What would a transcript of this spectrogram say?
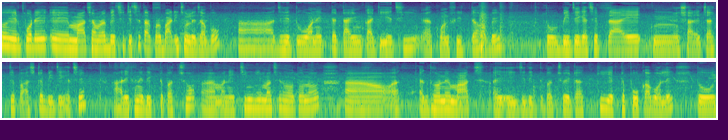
তো এরপরে মাছ আমরা বেছে টেছে, তারপর বাড়ি চলে যাব। যেহেতু অনেকটা টাইম কাটিয়েছি, এখন ফিরতে হবে। তো বেজে গেছে প্রায় সাড়ে চারটে, পাঁচটা বেজে গেছে। আর এখানে দেখতে পাচ্ছ মানে চিংড়ি মাছের মতনও এক- ধরনের মাছ। এই- যে দেখতে পাচ্ছ, এটা কি একটা পোকা বলে। তো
